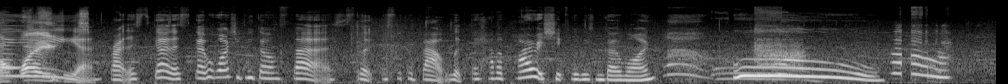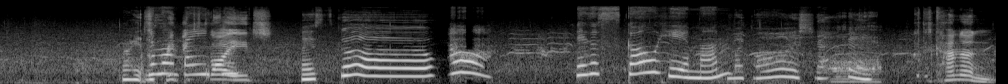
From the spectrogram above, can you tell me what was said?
can't wait. Right, let's go, let's go. Well, why should you go on first? Look, let's look about. Look, they have a pirate ship here we can go on. Ooh! Right, it's a let's, pretty big slide. let's go. Oh, there's a skull here, Mum. Oh my gosh, yeah. Oh, look at this cannon.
